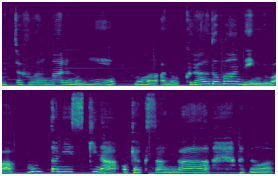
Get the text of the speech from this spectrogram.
めっちゃ不安があるのに、もうあの、クラウドファンディングは本当に好きなお客さんが、あの、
